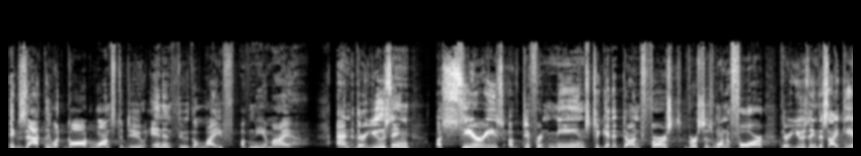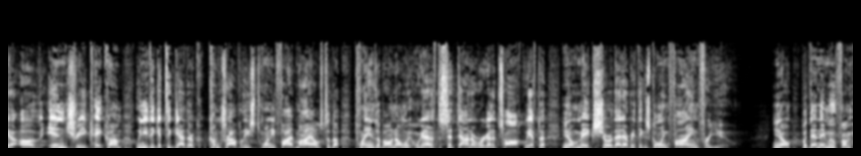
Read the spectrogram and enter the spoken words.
exactly what God wants to do in and through the life of Nehemiah. And they're using a series of different means to get it done. First, verses one to four, they're using this idea of intrigue. Hey, come, we need to get together. Come travel these 25 miles to the plains of Ono. We're going to have to sit down and we're going to talk. We have to, you know, make sure that everything's going fine for you. You know, but then they move from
